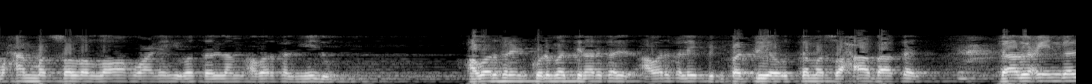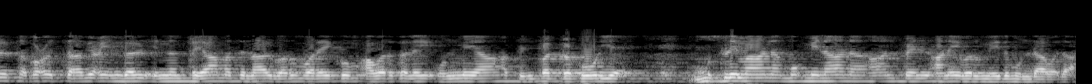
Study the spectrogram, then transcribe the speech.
முஹம்மது சொல்லாஹு அலஹி வசல்லம் அவர்கள் மீதும் அவர்களின் குடும்பத்தினர்கள் அவர்களை பின்பற்றிய உத்தம சஹாபாக்கள் தாபியன்கள் இன்னும் கயாமத்து நாள் வரும் வரைக்கும் அவர்களை உண்மையாக பின்பற்றக்கூடிய முஸ்லிமான முக்மினான ஆண் பெண் அனைவரும் மீதும் உண்டாவதா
